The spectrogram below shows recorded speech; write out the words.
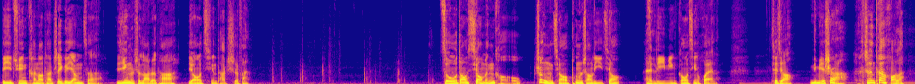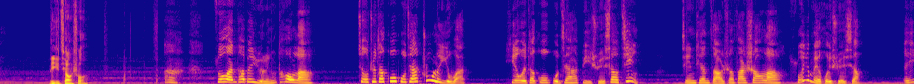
李军看到他这个样子，硬是拉着他要请他吃饭。走到校门口，正巧碰上李娇，哎，李明高兴坏了。娇娇，你没事啊？真是太好了。李娇说。昨晚他被雨淋透了，就去他姑姑家住了一晚，因为他姑姑家比学校近。今天早上发烧了，所以没回学校。哎，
